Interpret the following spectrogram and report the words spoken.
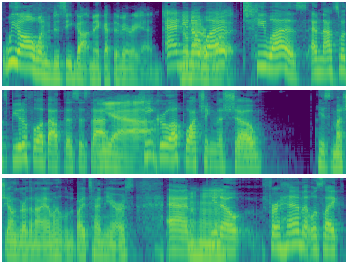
We all wanted to see Gottmik at the very end. And no you know matter what? He was. And that's what's beautiful about this is that Yeah. he grew up watching this show. He's much younger than I am by 10 years. And, Mhm. you know, for him, it was like,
